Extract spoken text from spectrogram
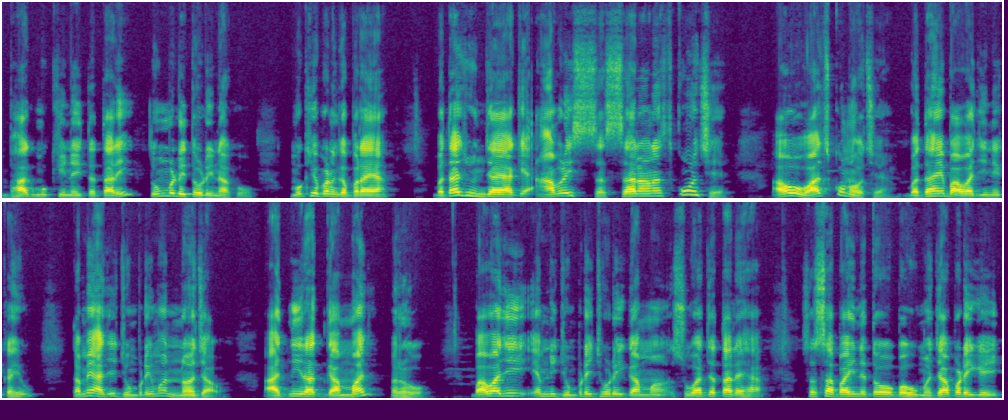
ભાગ મૂકી નહીં તો તારી તુંબડી તોડી નાખું. મુખી પણ ગભરાયા. બધા જ ઊંઝાયા કે આવડી સસ્સા રાણા કોણ છે? આવો વાજ કોનો છે? બધાએ બાવાજીને કહ્યું, તમે આજે ઝૂંપડીમાં ન જાઓ. આજની રાત ગામમાં જ રહો. બાવાજી એમની ઝૂંપડી છોડી ગામમાં સુવા જતા રહ્યા. સસાભાઈને તો બહુ મજા પડી ગઈ.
